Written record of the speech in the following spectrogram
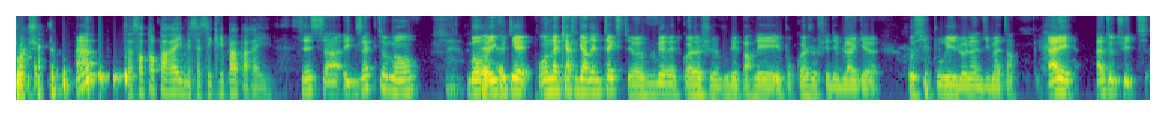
hein? Ça s'entend pareil, mais ça s'écrit pas pareil. C'est ça, exactement. Bon, bah, écoutez, on n'a qu'à regarder le texte, euh, vous verrez de quoi je voulais parler et pourquoi je fais des blagues euh, aussi pourries le lundi matin. Allez, à tout de suite.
